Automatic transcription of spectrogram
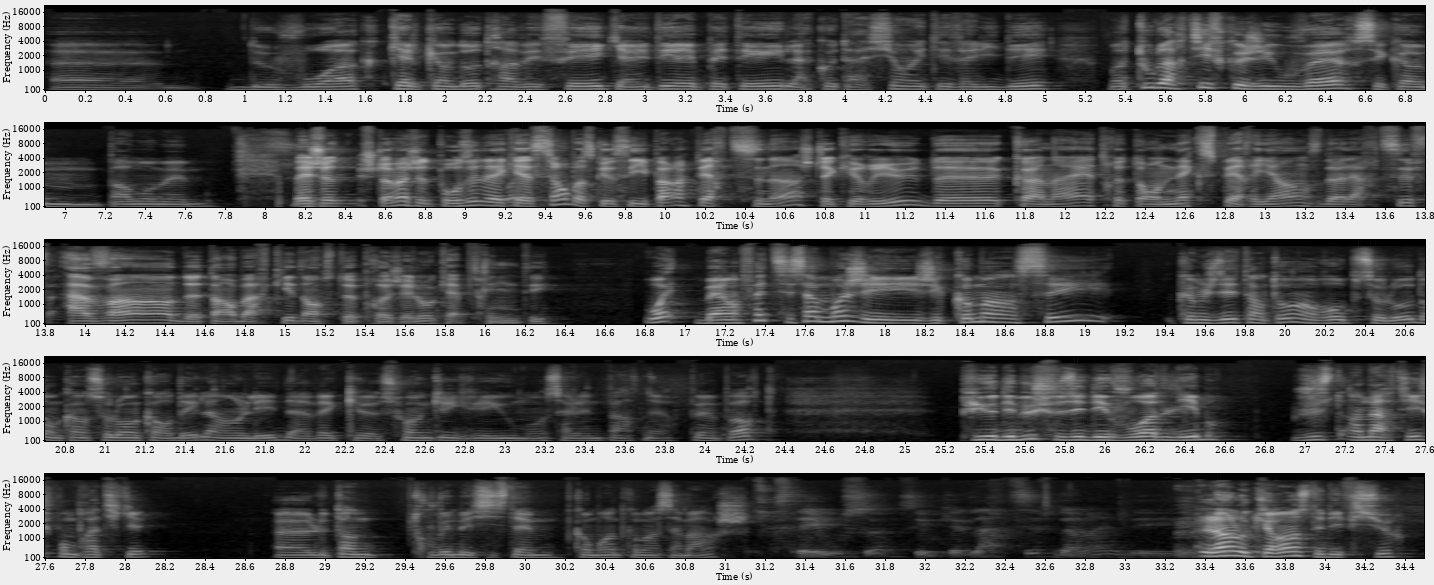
euh, de voix que quelqu'un d'autre avait fait, qui a été répété, la cotation a été validée. Moi, tout l'artif que j'ai ouvert, c'est comme par moi-même. Ben, je- justement, je vais te poser la question parce que c'est hyper pertinent. J'étais curieux de connaître ton expérience de l'artif avant de t'embarquer dans ce projet-là au Cap Trinité. Ouais, ben en fait, c'est ça. Moi, j'ai commencé, comme je disais tantôt, en rope solo, donc en solo encordé, là, en lead, avec euh, soit un gris ou mon silent partner, peu importe. Puis au début, je faisais des voix de libre, juste en artif pour me pratiquer. Euh, le temps de trouver mes systèmes, comprendre comment ça marche. C'était où ça? C'est où qu'il y a de l'artif de même des... Là, en l'occurrence, c'était des fissures.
